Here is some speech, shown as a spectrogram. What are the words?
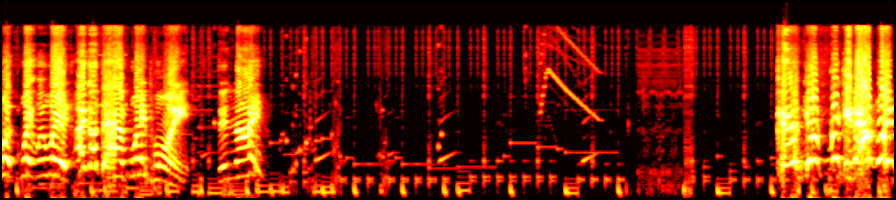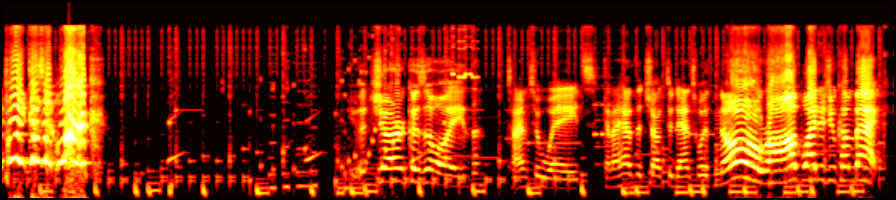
But wait, wait, wait! I got the halfway point! Didn't I? Your freaking halfway point doesn't work! You. Time to wait. Can I have the Chuck to dance with? No, Rob! Why did you come back?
